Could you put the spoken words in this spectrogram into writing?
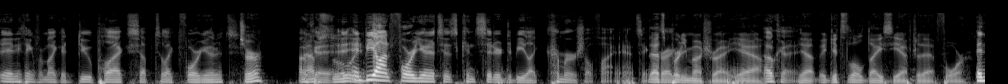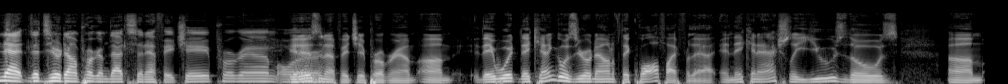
anything from like a duplex up to like four units? Sure. Okay. Absolutely. And beyond four units is considered to be like commercial financing. That's correct? pretty much right. Yeah. Okay. Yeah. It gets a little dicey after that four. And that that zero down program, that's an FHA program, or It is an FHA program. Um, they would they can go zero down if they qualify for that, and they can actually use those. Um,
